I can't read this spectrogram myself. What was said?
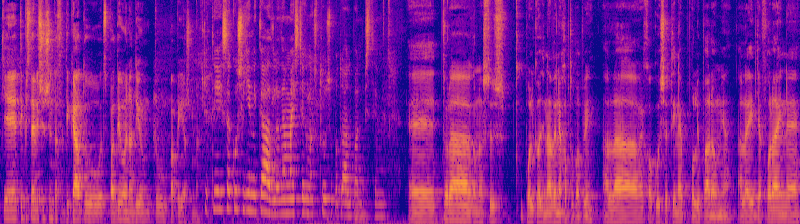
και τι πιστεύεις ίσως είναι τα θετικά του της Παντίου εναντίον του Παπί, ας πούμε. Και τι έχεις ακούσει γενικά, δηλαδή, άμα έχεις και γνωστούς από το άλλο πανεπιστήμιο. Ε, τώρα γνωστούς πολύ κοντινά δεν έχω από το παπί, αλλά έχω ακούσει ότι είναι πολύ παρόμοια. Αλλά η διαφορά είναι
